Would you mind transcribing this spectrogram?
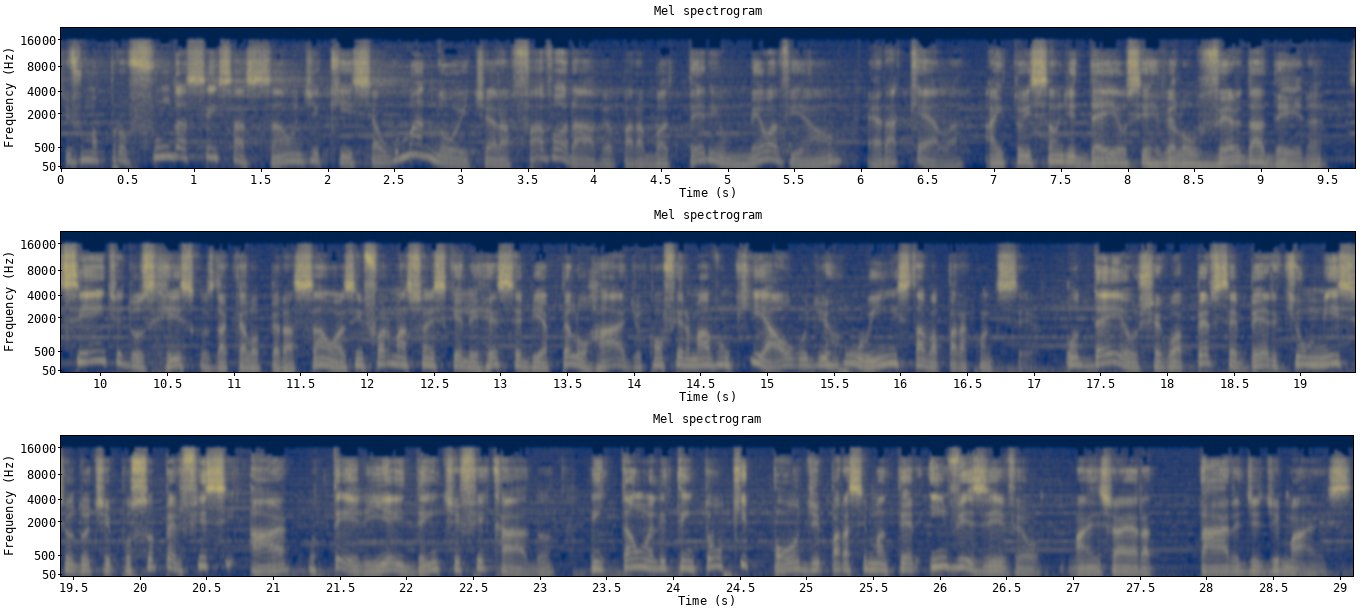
tive uma profunda sensação de que se alguma noite era favorável para baterem o meu avião, era aquela. A intuição de Dale se revelou verdadeira. Ciente dos riscos daquela operação, as informações que ele recebia pelo rádio confirmavam que algo de ruim estava para acontecer. O Dale chegou a perceber que um míssil do tipo superfície-ar o teria identificado. Então ele tentou o que pôde para se manter invisível, mas já era tarde demais.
